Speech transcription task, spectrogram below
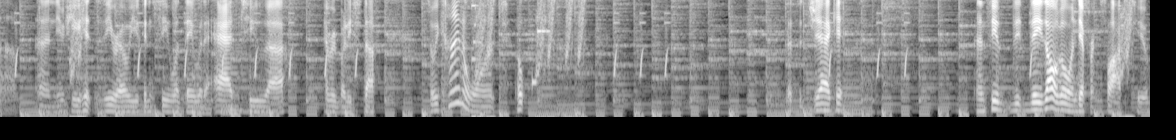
Um, and if you hit zero, you can see what they would add to uh, everybody's stuff. So we kind of want... Oh. That's a jacket. And see, th these all go in different slots, too.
